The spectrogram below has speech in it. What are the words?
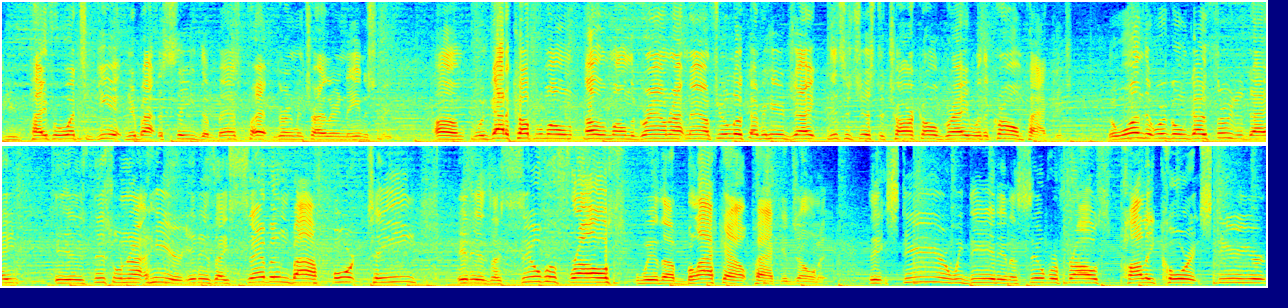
you pay for what you get and you're about to see the best pet grooming trailer in the industry. Um, we've got a couple of them, on, of them on the ground right now. If you'll look over here, Jake, this is just a charcoal gray with a chrome package. The one that we're gonna go through today is this one right here. It is a seven by 14. It is a silver frost with a blackout package on it. The exterior we did in a silver frost polycore exterior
